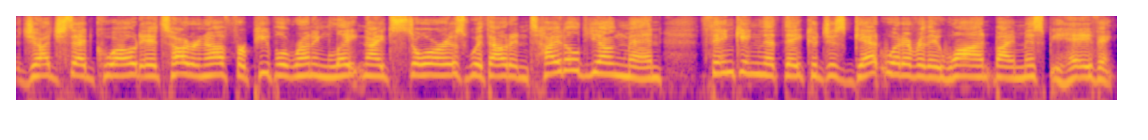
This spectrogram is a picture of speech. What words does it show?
The judge said, quote, It's hard enough for people running late night stores without entitled young men thinking that they could just get whatever they want by misbehaving.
